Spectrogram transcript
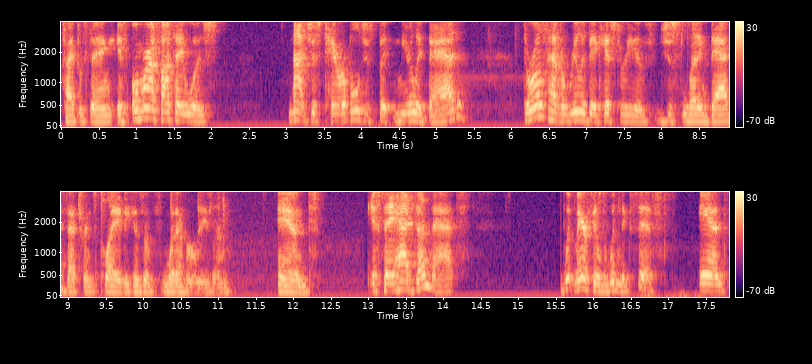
type of thing, if Omar Infante was not just terrible, just but merely bad, the Royals have a really big history of just letting bad veterans play because of whatever reason. And if they had done that, Whit Merrifield wouldn't exist. And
